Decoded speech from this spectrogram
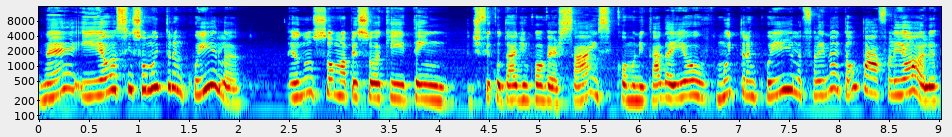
né, e eu, assim, sou muito tranquila, eu não sou uma pessoa que tem dificuldade em conversar, em se comunicar, daí eu, muito tranquila, falei, não, então tá, falei, olha,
